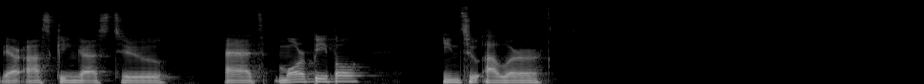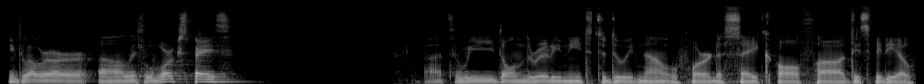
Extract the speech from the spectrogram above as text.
they are asking us to add more people into our into our uh, little workspace but we don't really need to do it now for the sake of uh, this video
